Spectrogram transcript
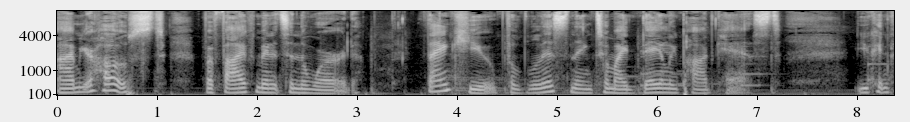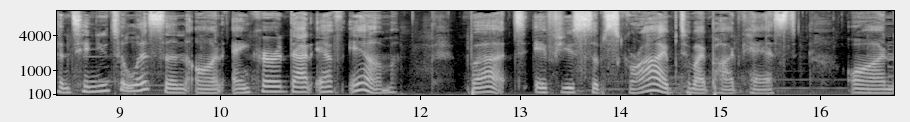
I'm your host for Five Minutes in the Word. Thank you for listening to my daily podcast. You can continue to listen on anchor.fm, but if you subscribe to my podcast on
